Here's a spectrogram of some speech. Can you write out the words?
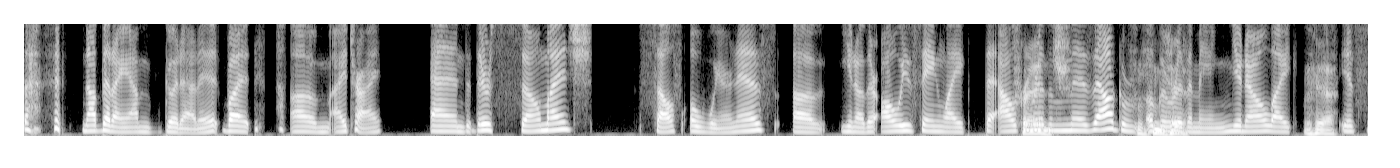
not that I am good at it, but um, I try. And there's so much self awareness of, you know, they're always saying like the algorithm French. is algorithming, yeah. you know, like yeah. it's,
